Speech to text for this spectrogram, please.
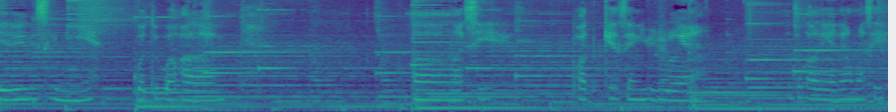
Jadi di sini gue tuh bakalan uh, ngasih podcast yang judulnya. Untuk kalian yang masih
